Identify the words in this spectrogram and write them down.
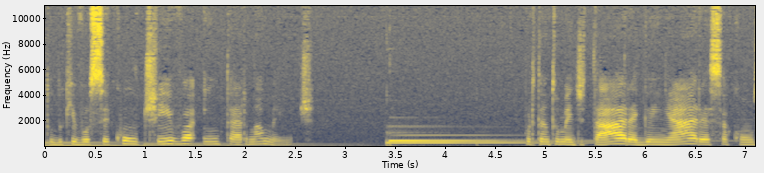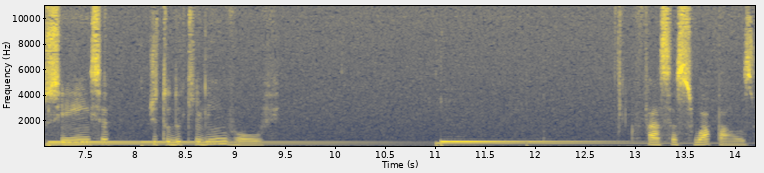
tudo que você cultiva internamente. Portanto, meditar é ganhar essa consciência de tudo que lhe envolve. Faça a sua pausa.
